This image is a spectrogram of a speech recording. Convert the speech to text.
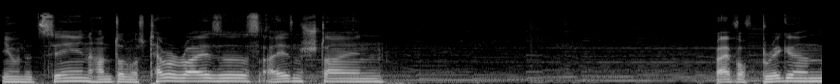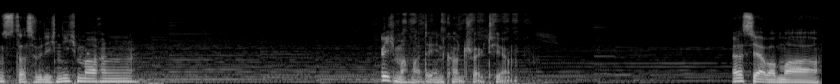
410, Hunter was Terrorizes, Eisenstein. Drive of Brigands, das will ich nicht machen. Ich mach mal den Contract hier. Das ist ja aber mal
